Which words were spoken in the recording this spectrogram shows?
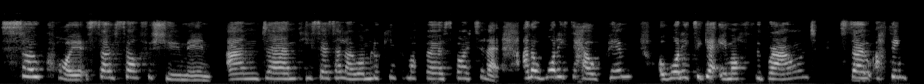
so quiet, so self assuming. And um, he says, Hello, I'm looking for my first buy to let. And I wanted to help him, I wanted to get him off the ground. So I think.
